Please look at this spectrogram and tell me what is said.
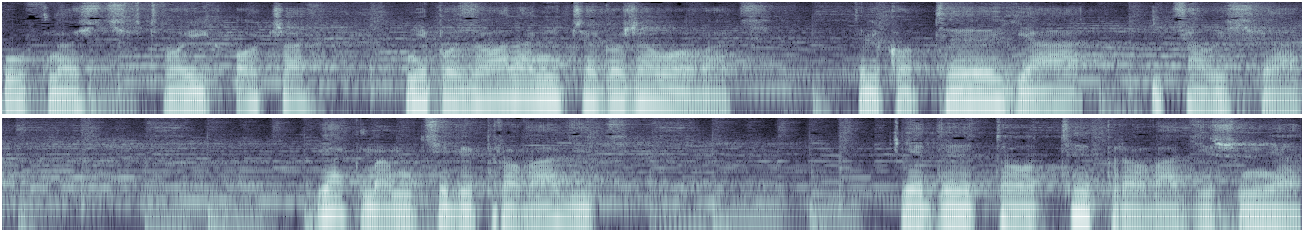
Ufność w Twoich oczach nie pozwala niczego żałować, tylko Ty, ja i cały świat. Jak mam Ciebie prowadzić, kiedy to Ty prowadzisz mnie?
